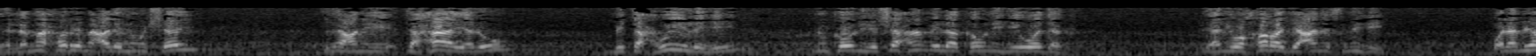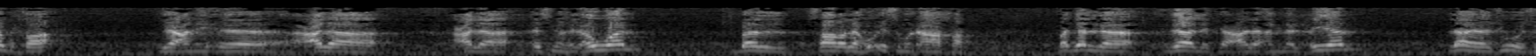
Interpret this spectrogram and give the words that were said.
يعني لما حرم عليهم الشيء يعني تحايلوا بتحويله من كونه شحم إلى كونه ودك. يعني وخرج عن اسمه. ولم يبقى يعني آه، على على اسمه الأول بل صار له اسم آخر. فدل ذلك على أن الحيل لا يجوز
